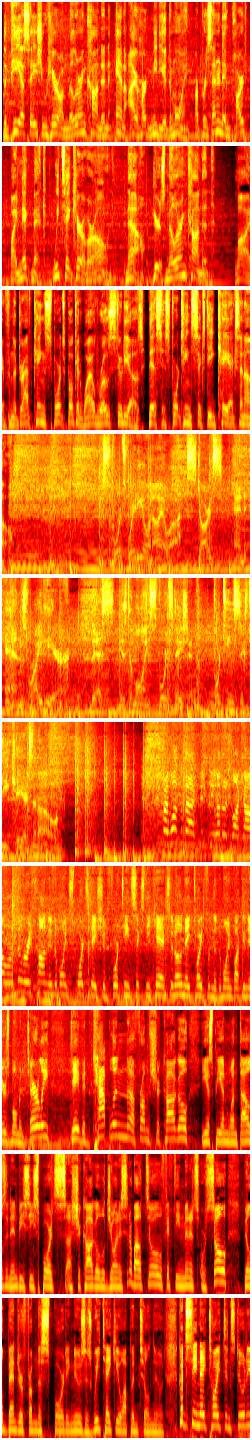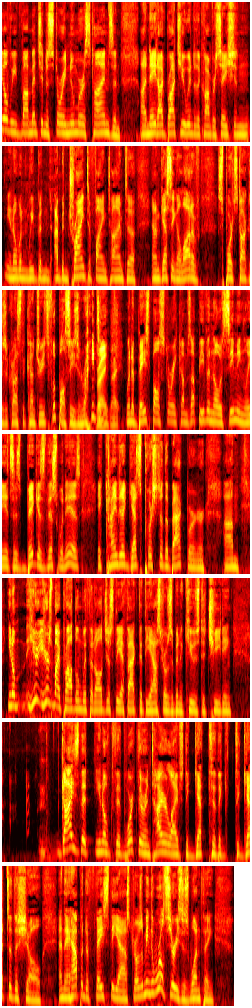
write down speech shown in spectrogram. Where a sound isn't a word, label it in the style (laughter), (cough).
The PSAs you hear on Miller and Condon and iHeartMedia Des Moines are presented in part by Nick Mick. We take care of our own. Now, here's Miller and Condon. Live from the DraftKings Sportsbook at Wild Rose Studios, this is 1460 KXNO. Sports radio in Iowa starts and ends right here. This is Des Moines Sports Station, 1460 KXNO. Right, welcome back to the 11 o'clock hour. Miller and Condon, Des Moines Sports Station, 1460 KXNO. Nate Teut from the Des Moines Buccaneers momentarily. David Kaplan uh, from Chicago, ESPN 1000, NBC Sports uh, Chicago will join us in about oh, 15 minutes or so. Bill Bender from the Sporting News as we take you up until noon. Good to see Nate Teut in studio. We've uh, mentioned his story numerous times, and uh, Nate, I brought you into the conversation. You know, when we've been, I've been trying to find time to, and I'm guessing a lot of sports talkers across the country. It's football season, (laughs) right? Right, right. When a baseball story comes up, even though seemingly it's as big as this one is, it kind of gets pushed to the back burner. Um, you know, here, here's my problem with it all: just the fact that the Astros have been accused of cheating guys that you know that work their entire lives to get to the to get to the show and they happen to face the Astros. I mean the World Series is one thing,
